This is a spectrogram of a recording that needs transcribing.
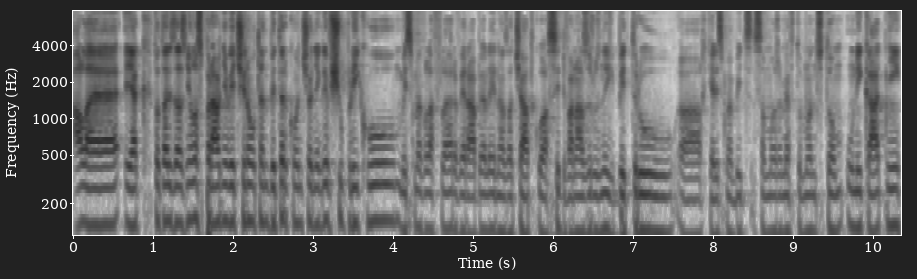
Ale jak to tady zaznělo správně, většinou ten bitter končil někde v šuplíku. My jsme v Leffler vyráběli na začátku asi 12 různých bitrů a chtěli jsme být samozřejmě v tomhle tom unikátní.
